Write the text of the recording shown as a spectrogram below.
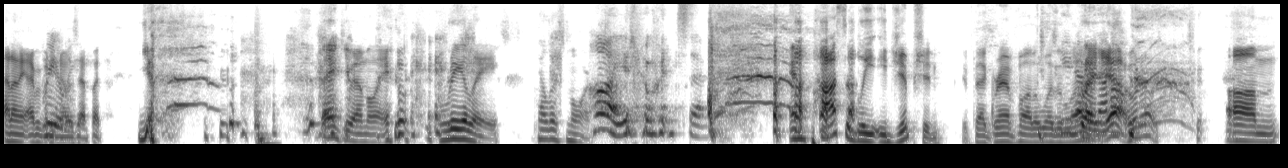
I don't think everybody knows that, but yeah. Thank you, Emily. really? Tell us more. Hi, you know what say. and possibly Egyptian if that grandfather wasn't You lying. Right, yeah. who knows? Um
